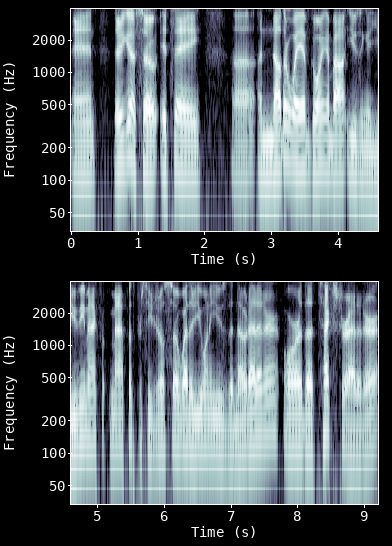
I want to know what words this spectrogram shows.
and there you go. So it's a uh, another way of going about using a UV map, map with procedural, so whether you want to use the node editor or the texture editor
